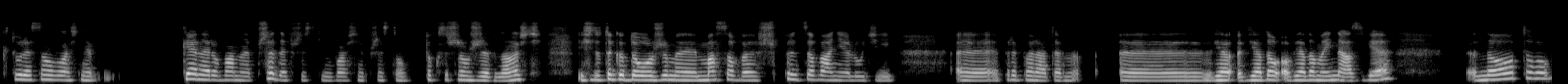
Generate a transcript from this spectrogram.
które są właśnie generowane przede wszystkim właśnie przez tą toksyczną żywność. Jeśli do tego dołożymy masowe szprycowanie ludzi preparatem o wiadomej nazwie, no to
